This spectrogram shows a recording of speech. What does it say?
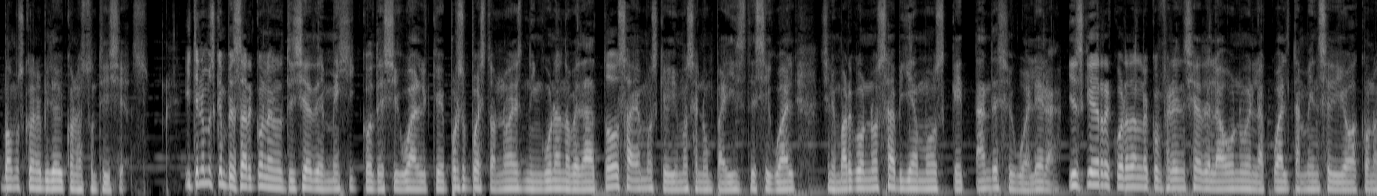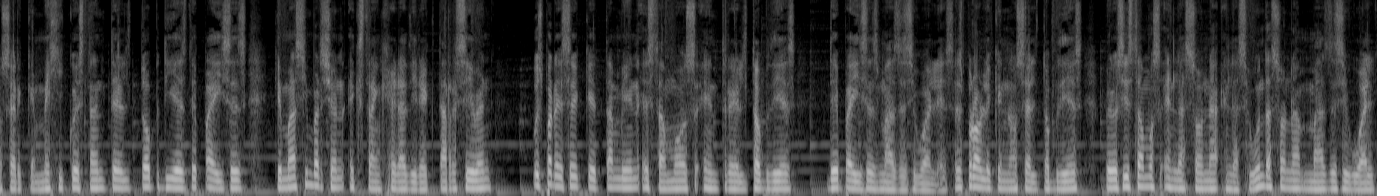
vamos con el video y con las noticias. Y tenemos que empezar con la noticia de México desigual, que por supuesto no es ninguna novedad, todos sabemos que vivimos en un país desigual, sin embargo no sabíamos qué tan desigual era. Y es que recuerdan la conferencia de la ONU en la cual también se dio a conocer que México está entre el top 10 de países que más inversión extranjera directa reciben, pues parece que también estamos entre el top 10 de países más desiguales. Es probable que no sea el top 10, pero sí estamos en la zona, en la segunda zona más desigual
